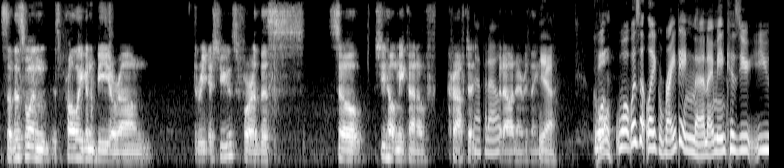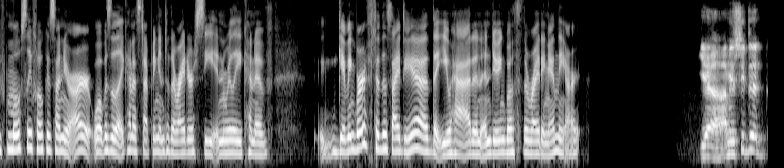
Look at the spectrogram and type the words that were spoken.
so this one is probably going to be around three issues for this. So she helped me kind of craft it, Map it out. out and everything. Yeah. Cool. What, what was it like writing then? I mean, because you you've mostly focused on your art. What was it like, kind of stepping into the writer's seat and really kind of giving birth to this idea that you had, and, and doing both the writing and the art? Yeah, I mean, she did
